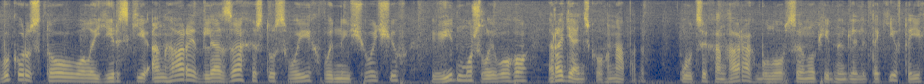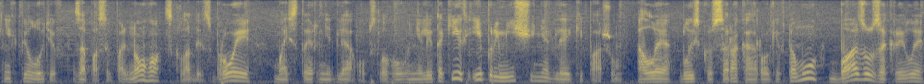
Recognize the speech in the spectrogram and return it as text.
використовували гірські ангари для захисту своїх винищувачів від можливого радянського нападу. У цих ангарах було все необхідне для літаків та їхніх пілотів: запаси пального, склади зброї, майстерні для обслуговування літаків і приміщення для екіпажу. Але близько 40 років тому базу закрили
